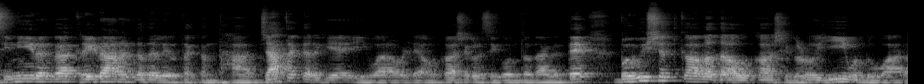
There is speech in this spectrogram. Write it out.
ಸಿನಿರಂಗ ಕ್ರೀಡಾರಂಗದಲ್ಲಿರ್ತಕ್ಕಂತಹ ರಂಗ, ಕ್ರೀಡಾ ರಂಗದಲ್ಲಿರ್ತಕ್ಕಂತಹ ಜಾತಕರಿಗೆ ಈ ವಾರ ಒಳ್ಳೆಯ ಅವಕಾಶಗಳು ಸಿಗುವಂಥದ್ದಾಗುತ್ತೆ ಭವಿಷ್ಯತ್ ಕಾಲದ ಅವಕಾಶಗಳು ಈ ಒಂದು ವಾರ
